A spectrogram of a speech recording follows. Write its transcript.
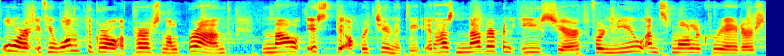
Or if you want to grow a personal brand, now is the opportunity. It has never been easier for new and smaller creators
